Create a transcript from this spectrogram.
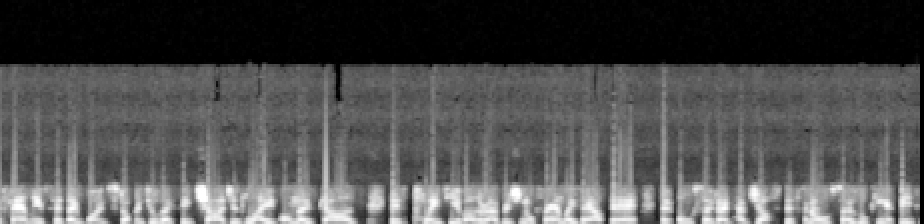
The family have said they won't stop until they see charges laid on those guards. There's plenty of other Aboriginal families out there that also don't have justice and are also looking at this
